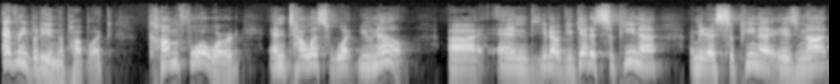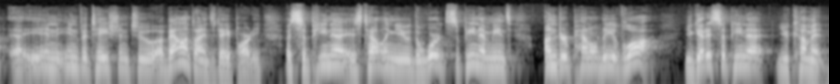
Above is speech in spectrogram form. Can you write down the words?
everybody in the public come forward and tell us what you know. Uh, and, you know, if you get a subpoena, I mean, a subpoena is not uh, an invitation to a Valentine's Day party. A subpoena is telling you the word subpoena means under penalty of law. You get a subpoena, you come in.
